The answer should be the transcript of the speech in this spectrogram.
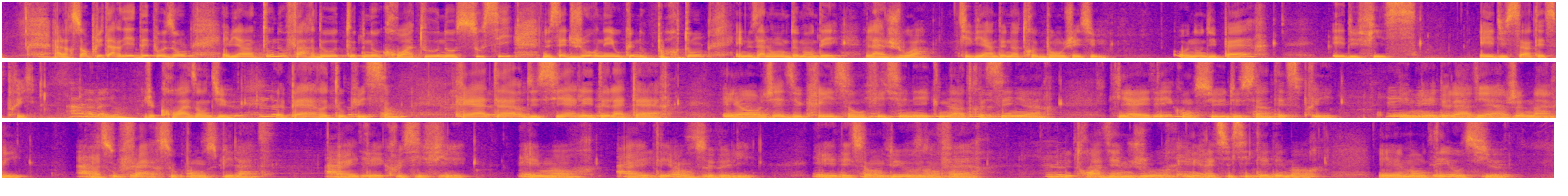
Alors sans plus tarder, déposons eh bien, tous nos fardeaux, toutes nos croix, tous nos soucis de cette journée où que nous portons et nous allons demander la joie qui vient de notre bon Jésus. Au nom du Père et du Fils et du Saint-Esprit. Amen. Je crois en Dieu, le Père Tout-Puissant, Créateur du ciel et de la terre, et en Jésus-Christ, son Fils unique, notre Seigneur, qui a été conçu du Saint-Esprit, est né de la Vierge Marie, a souffert sous Ponce Pilate, a été crucifié, est mort, a été enseveli, est descendu aux enfers. Le troisième jour est ressuscité des morts, et est monté aux cieux,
